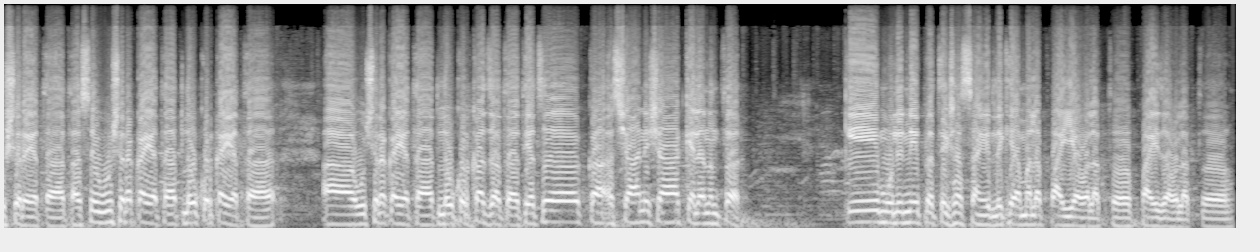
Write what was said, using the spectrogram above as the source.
उशिरा येतात. असे उशिरा काय येतात लवकर काय येतात उशिरा काय येतात लवकर का जातात याचं का शहानिशा केल्यानंतर की मुलींनी प्रत्यक्षात सांगितलं की आम्हाला पायी यावं लागतं पायी जावं लागतं.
